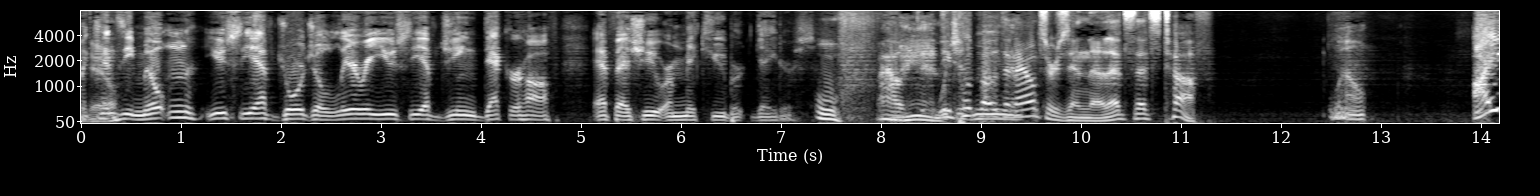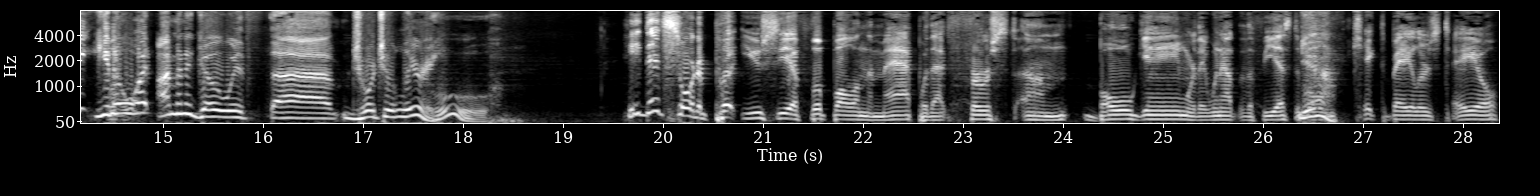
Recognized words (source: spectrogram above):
I do. McKenzie Milton, UCF, George O'Leary, UCF, Gene Deckerhoff, FSU, or Mick Hubert Gators. oof. Wow, man. we Which put both mean- announcers in though. That's that's tough. Well, I. You know what? I'm going to go with uh, George O'Leary. Ooh, He did sort of put UCF football on the map with that first um, bowl game where they went out to the Fiesta Bowl Yeah. and kicked Baylor's tail.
